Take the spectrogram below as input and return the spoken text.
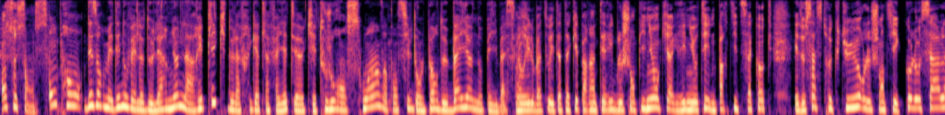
en ce sens. On prend désormais des nouvelles de l'Hermione, la réplique de la frégate Lafayette qui est toujours en soins intensifs dans le port de Bayonne au Pays Basque. Oui, le bateau est attaqué par un terrible champignon qui a grignoté une partie de sa coque et de sa structure. Le chantier est colossal.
